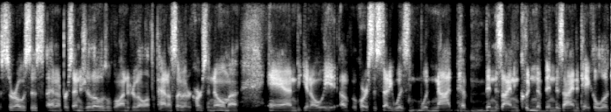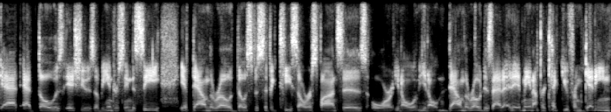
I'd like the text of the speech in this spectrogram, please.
cirrhosis, and a percentage of those will go on to develop hepatocellular carcinoma. And you know, it, of course, the study was would not have been designed and couldn't have been designed to take a look at at those issues. It'll be interesting to see if down the road those specific T cell responses, or you know, you know, down the road, is that it may not protect you from getting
